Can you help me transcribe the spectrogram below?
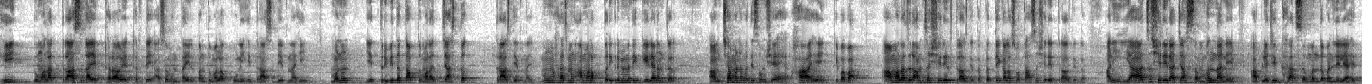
ही तुम्हाला त्रासदायक ठरावे ठरते असं म्हणता येईल पण तुम्हाला कोणीही त्रास देत नाही. म्हणून हे त्रिविध ताप तुम्हाला जास्त त्रास देत नाहीत. मग महाराज मग आम्हाला परिक्रमेमध्ये गेल्यानंतर आमच्या मनामध्ये संशय हा आहे की बाबा आम्हाला जर आमचं शरीर त्रास देतं प्रत्येकाला स्वतःचं शरीर त्रास देतं आणि याच शरीराच्या संबंधाने आपले जे घरात संबंध बनलेले आहेत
